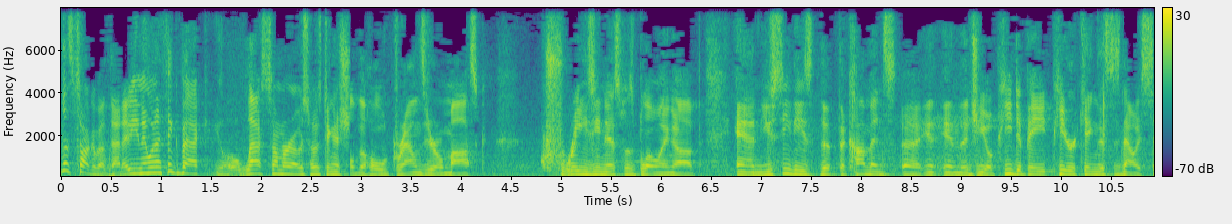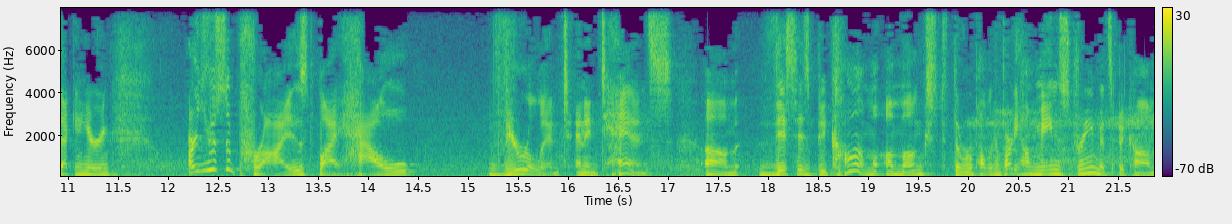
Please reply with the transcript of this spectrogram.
Let's talk about that. I mean, when I think back, you know, last summer I was hosting a show, the whole Ground Zero mosque craziness was blowing up, and you see these the, the comments uh, in, in the GOP debate. Peter King, this is now his second hearing. Are you surprised by how virulent and intense um, this has become amongst the Republican Party, how mainstream it's become,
